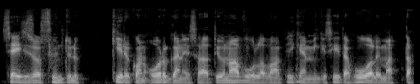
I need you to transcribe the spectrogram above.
Se ei siis ole syntynyt kirkon organisaation avulla, vaan pikemminkin siitä huolimatta.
